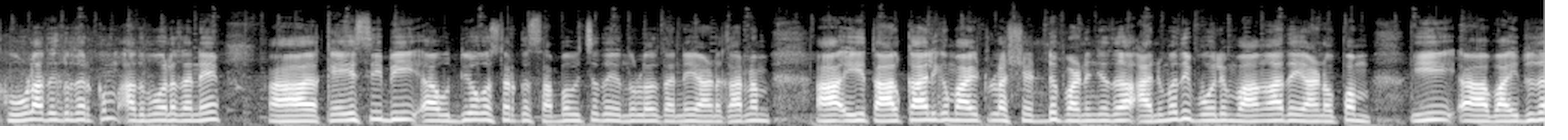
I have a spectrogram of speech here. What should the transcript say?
സ്കൂൾ അധികൃതർക്കും അതുപോലെ തന്നെ കെ സി ബി ഉദ്യോഗസ്ഥർക്ക് സംഭവിച്ചത് എന്നുള്ളത് തന്നെയാണ്. കാരണം ഈ താൽക്കാലികമായിട്ടുള്ള ഷെഡ് പണിഞ്ഞത് അനുമതി പോലും വാങ്ങാതെയാണ്. ഒപ്പം ഈ വൈദ്യുത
